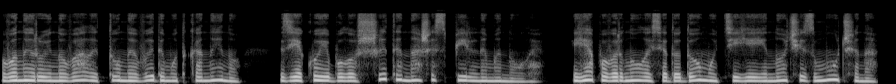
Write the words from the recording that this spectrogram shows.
вони руйнували ту невидиму тканину, з якої було зшите наше спільне минуле. Я повернулася додому тієї ночі змучена,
